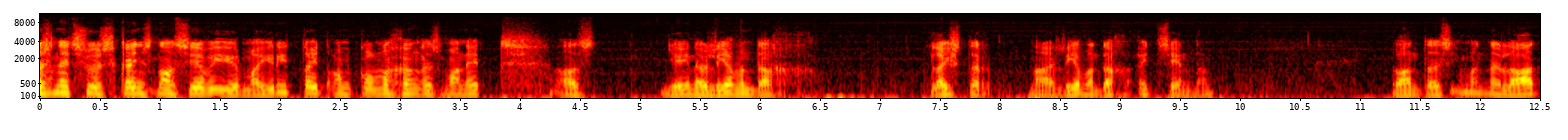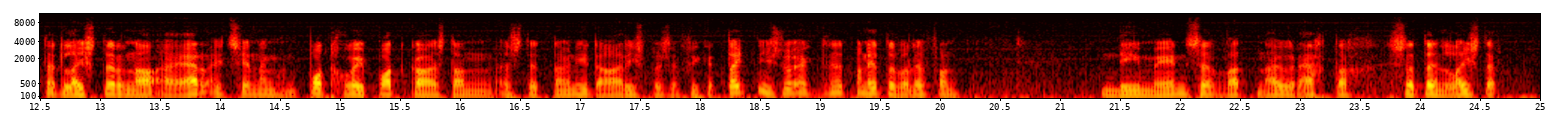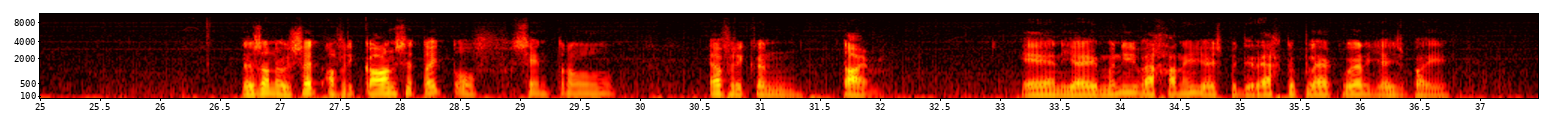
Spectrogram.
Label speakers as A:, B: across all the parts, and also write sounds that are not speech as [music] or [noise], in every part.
A: is net so skyns na 7 uur, maar hierdie tyd aankondiging is maar net as jy nou levendig luister na een levendige uitsending, want as iemand nou later luister na een heruitsending van Potgooi Podcast, dan is dit nou nie daar die specifieke tyd nie, so ek doen het maar net terwille van die mense wat nou rechtig sit en luister. Is dan nou Suid-Afrikaanse tyd of Central African Time. En jy moet nie weggaan nie, jy is by die rechte plek hoor, jy is by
